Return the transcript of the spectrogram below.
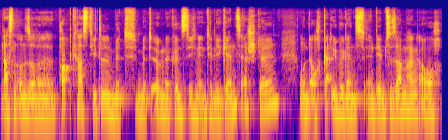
lassen unsere Podcast-Titel mit, mit irgendeiner künstlichen Intelligenz erstellen und auch übrigens in dem Zusammenhang auch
